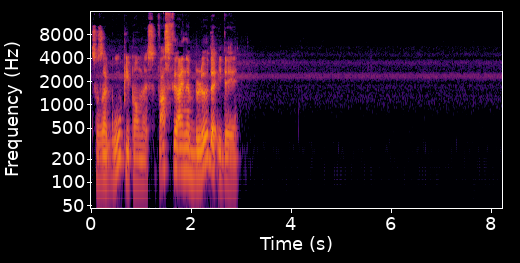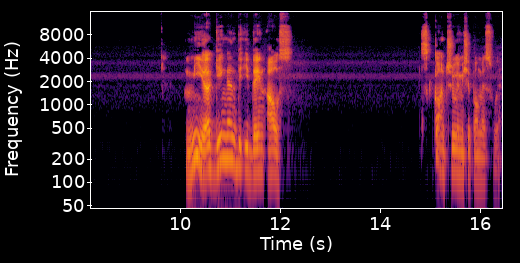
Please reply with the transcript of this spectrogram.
Co za głupi pomysł. Was für eine blöde Idee. Mir gingen die Ideen aus. Skończyły mi się pomysły.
